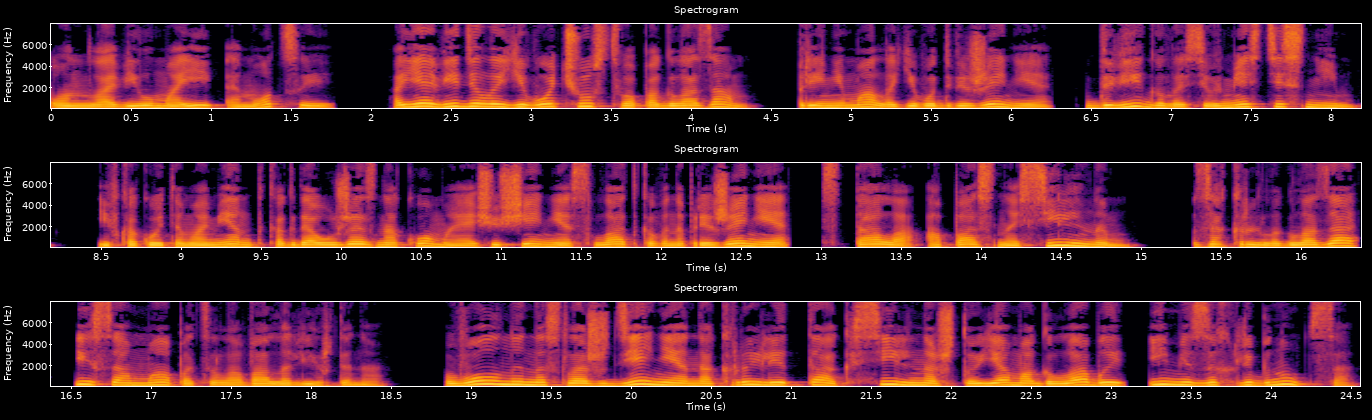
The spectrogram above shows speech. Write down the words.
Он ловил мои эмоции, а я видела его чувства по глазам, принимала его движения, двигалась вместе с ним, И в какой-то момент, когда уже знакомое ощущение сладкого напряжения стало опасно сильным, закрыла глаза и сама поцеловала Лирдена. Волны наслаждения накрыли так сильно, что я могла бы ими захлебнуться.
